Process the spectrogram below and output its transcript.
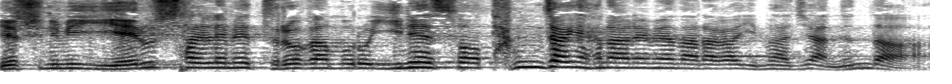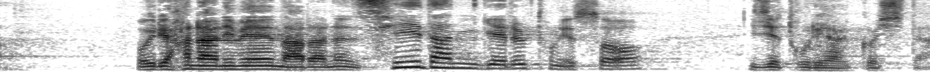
예수님이 예루살렘에 들어감으로 인해서 당장에 하나님의 나라가 임하지 않는다. 오히려 하나님의 나라는 세 단계를 통해서 이제 도래할 것이다.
